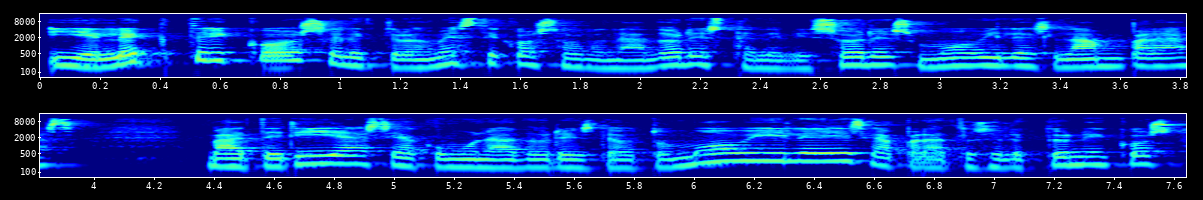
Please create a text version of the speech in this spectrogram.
y eléctricos, electrodomésticos, ordenadores, televisores, móviles, lámparas, baterías y acumuladores de automóviles, aparatos electrónicos,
